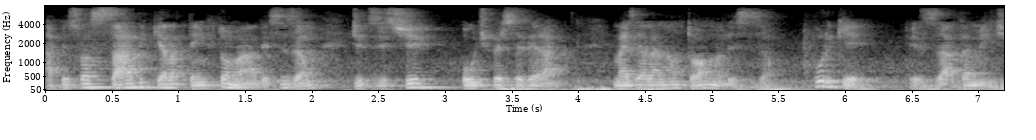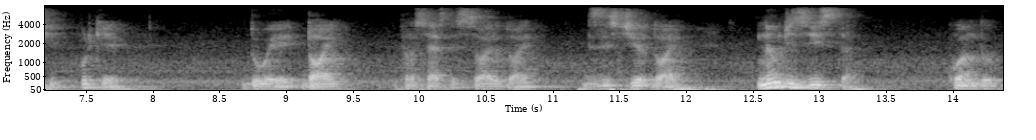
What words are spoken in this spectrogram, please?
A pessoa sabe que ela tem que tomar a decisão de desistir ou de perseverar, mas ela não toma a decisão. Por quê? Exatamente porque doer, dói. O processo decisório dói. Desistir dói. Não desista quando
